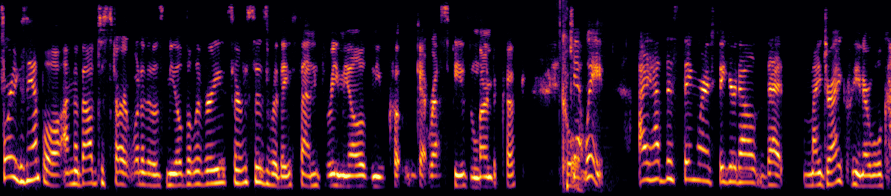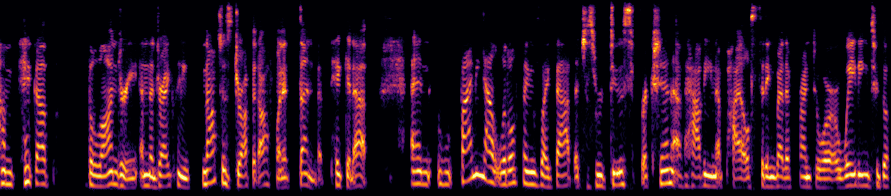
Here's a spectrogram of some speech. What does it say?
For example, I'm about to start one of those meal delivery services where they send three meals and you cook, get recipes and learn to cook. Cool. Can't wait. I had this thing where I figured out that my dry cleaner will come pick up the laundry and the dry cleaning, not just drop it off when it's done, but pick it up. And finding out little things like that that just reduce friction of having a pile sitting by the front door or waiting to go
